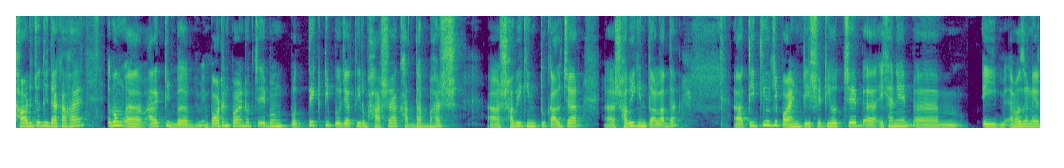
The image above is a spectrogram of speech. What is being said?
থার্ড যদি দেখা হয়, এবং আরেকটি ইম্পর্ট্যান্ট পয়েন্ট হচ্ছে, এবং প্রত্যেকটি প্রজাতির ভাষা, খাদ্যাভ্যাস সবই কিন্তু কালচার সবই কিন্তু আলাদা। তৃতীয় যে পয়েন্টটি সেটি হচ্ছে এখানে এই অ্যামাজনের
